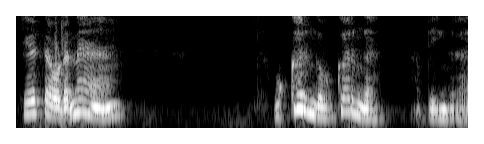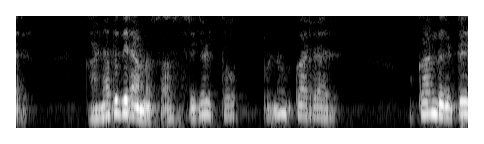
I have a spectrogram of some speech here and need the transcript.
கேட்ட உடனே உட்காருங்க உட்காருங்க அப்படிங்கிறாரு. கணபதி ராம சாஸ்திரிகள் தொப்புன்னு உட்கார்றாரு. உட்காந்துக்கிட்டு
